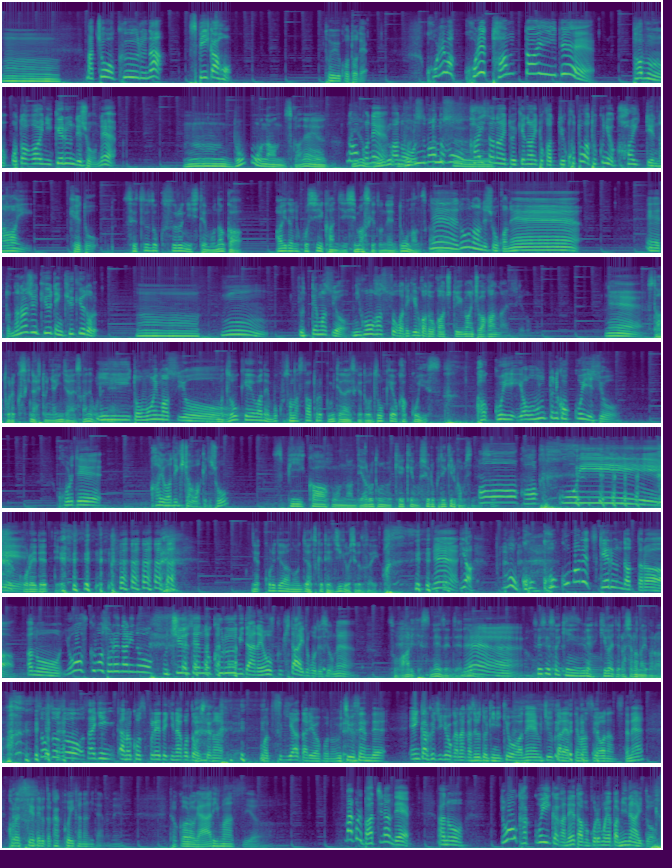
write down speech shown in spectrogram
うーんまあ、超クールなスピーカーフォン。ということで。これは、これ単体で、多分お互いにいけるんでしょうね。うーんどうなんですかねなんかね、あの、スマートフォンを返さないといけないとかっていうことは特には書いてないけど。接続するにしてもなんか間に欲しい感じしますけどねどうなんですかねねえ、どうなんでしょうかね。えっ、と、79.99ドル。うーんうん。売ってますよ。日本発送ができるかどうかはちょっといまいちわかんないですけど。ねスター・トレック好きな人にはいいんじゃないですかね、こえ。れね。いいと思いますよ。まあ造形はね、僕そんなスター・トレック見てないですけど、造形はかっこいいです。かっこいい。いや、本当にかっこいいですよ。これで会話できちゃうわけでしょ？スピーカーフォンなんでやろうと思えば経験も収録できるかもしれないですよ。あー、かっこいい。これでって。ね、これであの、じゃあつけて授業してくださいよ。ねえ、いや、もうこ、ここまでつけるんだったら、あの、洋服もそれなりの宇宙船のクルーみたいな洋服着たいとこですよね。そう、ありですね、全然ねね。え。先生最近ね、着替えてらっしゃらないから。そうそうそう、最近、あの、コスプレ的なことをしてないので、もう次あたりはこの宇宙船で、遠隔授業かなんかするときに今日はね、宇宙からやってますよ、なんつってね、これつけてるとかっこいいかなみたいなね、ところがありますよ。まあこれバッチなんで、あの、どうかっこいいかがね、多分これもやっぱ見ないと。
